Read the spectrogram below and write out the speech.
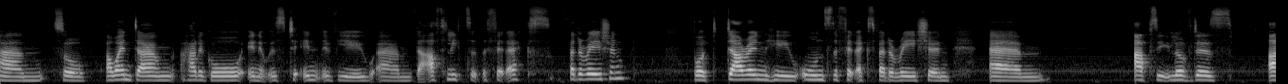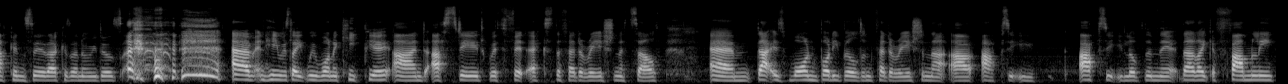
Um, so I went down, had a go, and it was to interview um, the athletes at the FitX Federation. But Darren, who owns the FitX Federation, um, absolutely loved us. I can say that because I know he does. um, and he was like, "We want to keep you," and I stayed with FitX, the federation itself. Um, that is one bodybuilding federation that I absolutely, absolutely love them. They're, they're like a family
